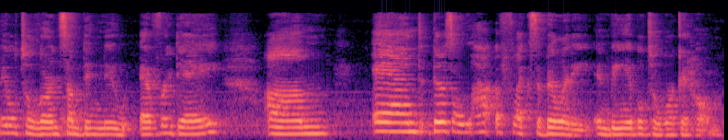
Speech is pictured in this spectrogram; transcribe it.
I'm able to learn something new every day. Um, and there's a lot of flexibility in being able to work at home.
